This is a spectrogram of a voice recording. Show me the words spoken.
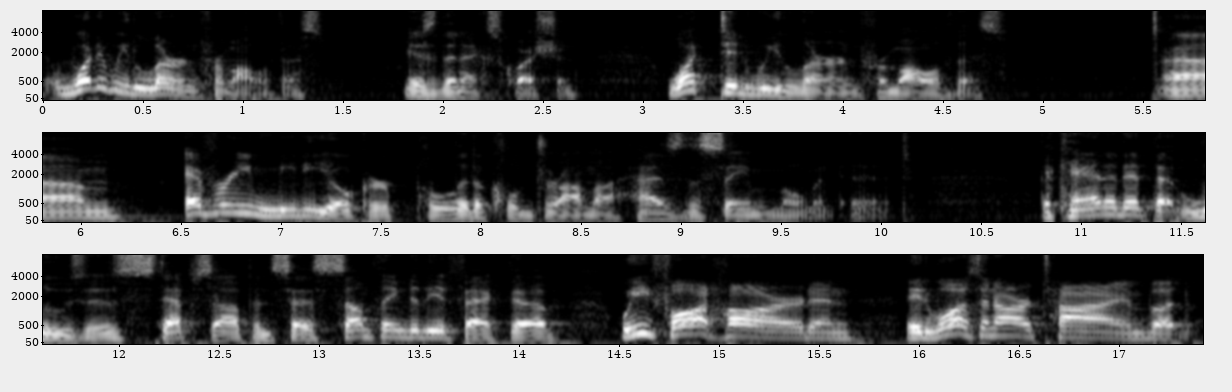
what did we learn from all of this? Is the next question. What did we learn from all of this? Um, every mediocre political drama has the same moment in it. The candidate that loses steps up and says something to the effect of, We fought hard and it wasn't our time, but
